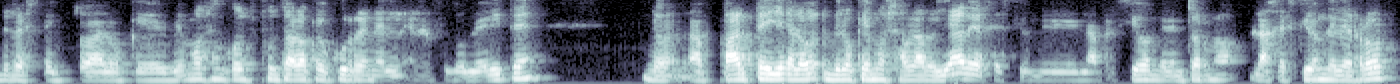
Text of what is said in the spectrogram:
respecto a lo que vemos en consulta, a lo que ocurre en el, en el fútbol de élite, aparte ya de lo que hemos hablado ya de gestión de la presión del entorno, la gestión del error,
